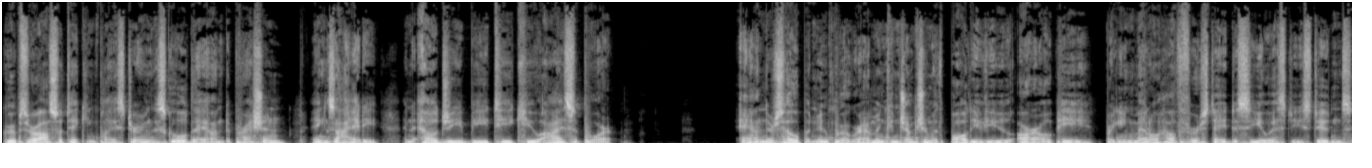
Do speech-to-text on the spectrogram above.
Groups are also taking place during the school day on depression, anxiety, and LGBTQI support. And there's hope a new program in conjunction with Baldy View ROP, bringing mental health first aid to CUSD students,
